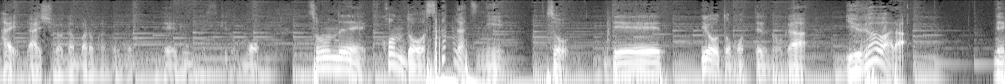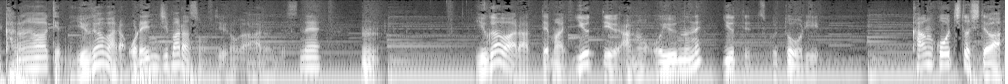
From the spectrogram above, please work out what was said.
はい、来週は頑張ろうかと思っているんですけども、そのね、今度3月に、そう、出ようと思ってるのが、湯河原、ね、神奈川県の湯河原オレンジマラソンというのがあるんですね。うん。湯河原って、まあ、湯っていう、あの、お湯のね、湯ってつく通り、観光地としては、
